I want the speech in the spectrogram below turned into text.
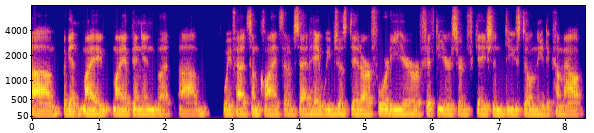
Um, again, my my opinion, but um, we've had some clients that have said, "Hey, we just did our 40 year or 50 year certification. Do you still need to come out?"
